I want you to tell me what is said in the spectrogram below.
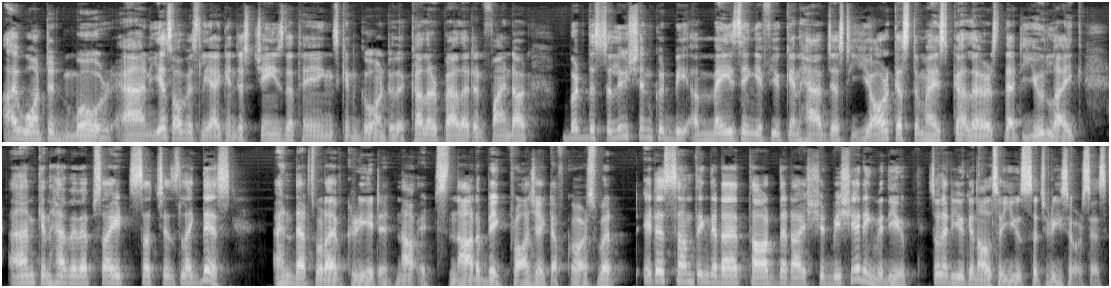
I wanted more and yes obviously I can just change the things can go onto the color palette and find out but the solution could be amazing if you can have just your customized colors that you like and can have a website such as like this. And that's what I've created. Now, it's not a big project, of course, but it is something that I thought that I should be sharing with you so that you can also use such resources.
